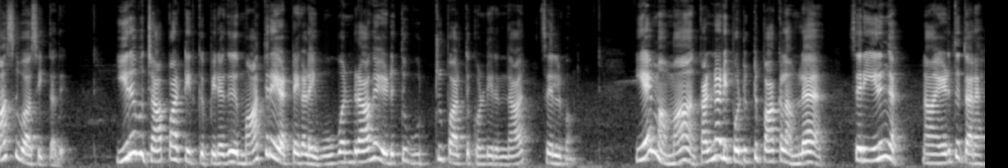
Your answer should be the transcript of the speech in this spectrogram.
ஆசுவாசித்தது. இரவு சாப்பாட்டிற்கு பிறகு மாத்திரை அட்டைகளை ஒவ்வொன்றாக எடுத்து உற்று பார்த்து கொண்டிருந்தார் செல்வம். ஏன் மாமா கண்ணாடி போட்டுக்கிட்டு பார்க்கலாம்ல? சரி இருங்க நான் எடுத்து தரேன்.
